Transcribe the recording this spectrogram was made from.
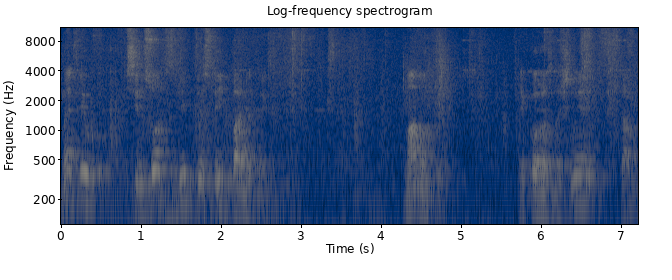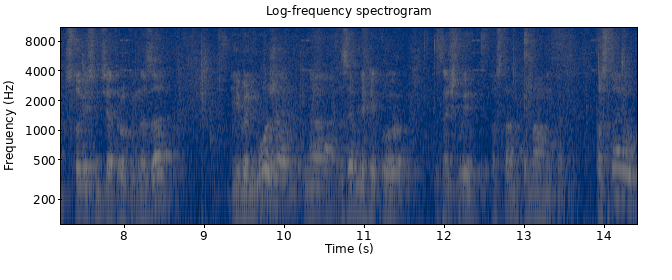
Метрів 700 звідти стоїть пам'ятник. Мамонту, якого знайшли там 180 років назад, і вельможа, на землях якого знайшли останки мамонта, поставив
